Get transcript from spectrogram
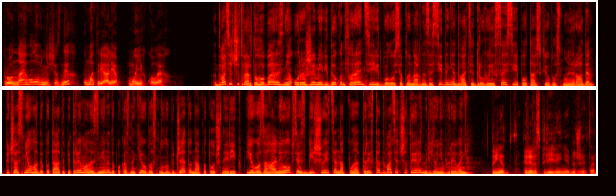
Про найголовніші з них у матеріалі моїх колег. 24 березня у режимі відеоконференції відбулося пленарне засідання 22-ї сесії Полтавської обласної ради. Під час нього депутати підтримали зміни до показників обласного бюджету на поточний рік. Його загальний обсяг збільшується на понад 324 мільйонів гривень. прийнято перерозподілення бюджету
